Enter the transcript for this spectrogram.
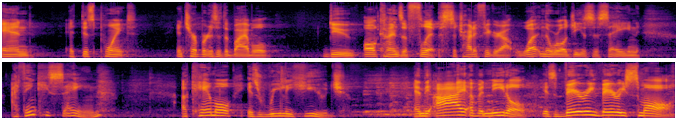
And at this point, interpreters of the Bible do all kinds of flips to try to figure out what in the world Jesus is saying. I think he's saying a camel is really huge, and the eye of a needle is very, very small.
